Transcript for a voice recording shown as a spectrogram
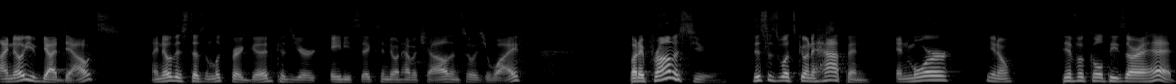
I know you've got doubts. I know this doesn't look very good because you're 86 and don't have a child, and so is your wife. But I promise you, this is what's going to happen. And more, you know, difficulties are ahead.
